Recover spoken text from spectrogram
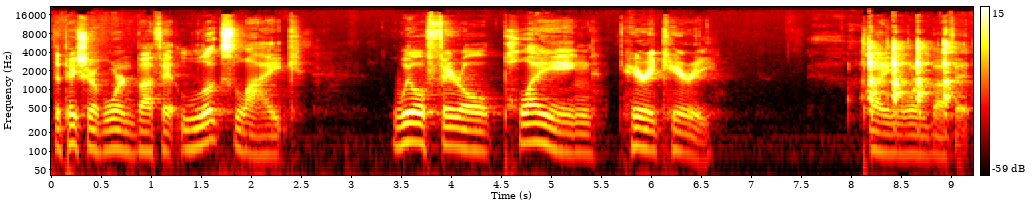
The picture of Warren Buffett looks like Will Ferrell playing Harry Caray, playing Warren Buffett.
